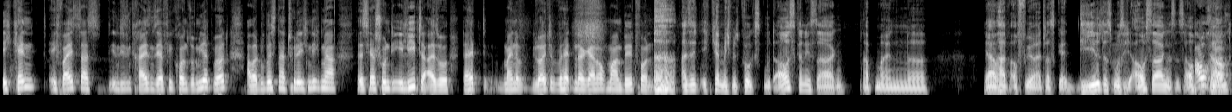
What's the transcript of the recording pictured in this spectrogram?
Ich kenne, ich weiß, dass in diesen Kreisen sehr viel konsumiert wird, aber du bist natürlich nicht mehr, das ist ja schon die Elite. Also da hätte meine, die Leute hätten da gerne auch mal ein Bild von. Also ich, kenne mich mit Koks gut aus, kann ich sagen. Hab mein, äh, ja, hab auch früher etwas gedealt, das muss ich auch sagen. Das ist auch, Auch bekannt. noch?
